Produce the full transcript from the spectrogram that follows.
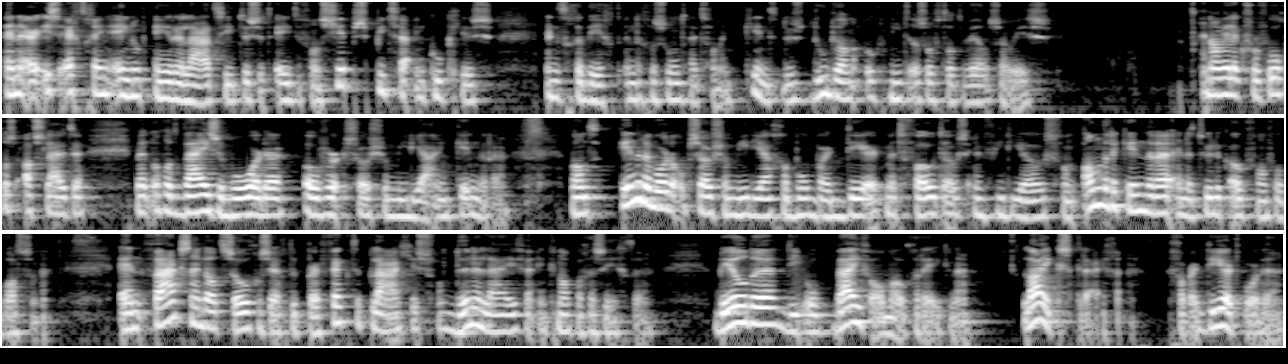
En er is echt geen één op één relatie tussen het eten van chips, pizza en koekjes en het gewicht en de gezondheid van een kind. Dus doe dan ook niet alsof dat wel zo is. En dan wil ik vervolgens afsluiten met nog wat wijze woorden over social media en kinderen. Want kinderen worden op social media gebombardeerd met foto's en video's van andere kinderen en natuurlijk ook van volwassenen. En vaak zijn dat zogezegd de perfecte plaatjes van dunne lijven en knappe gezichten. Beelden die op bijval mogen rekenen, likes krijgen, gewaardeerd worden.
